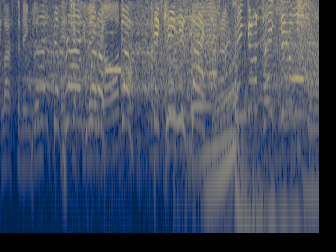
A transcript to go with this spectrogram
was last in England. It's Jesse Lingard. the- the king is back. Lingard takes it on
